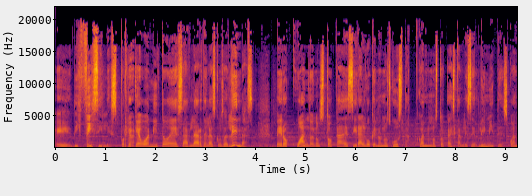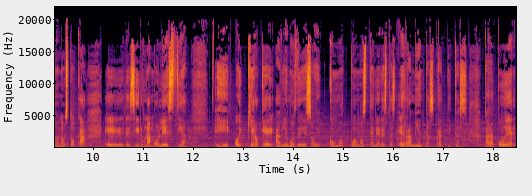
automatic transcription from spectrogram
eh, difíciles, porque qué bonito es hablar de las cosas lindas, pero cuando nos toca decir algo que no nos gusta, cuando nos toca establecer límites, cuando nos toca eh, decir una molestia, eh, hoy quiero que hablemos de eso, de cómo podemos tener estas herramientas prácticas para poder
